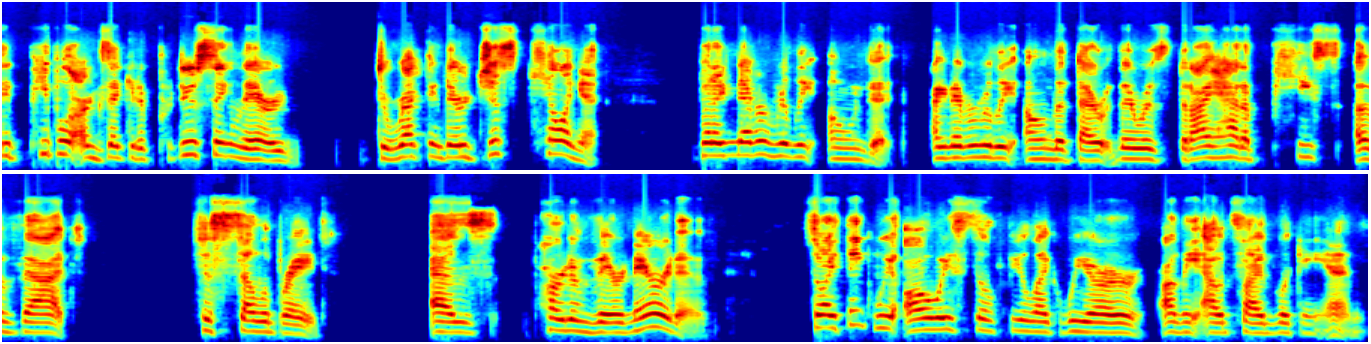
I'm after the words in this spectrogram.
the people are executive producing, they're directing, they're just killing it. But I never really owned it. I never really owned that there there was that I had a piece of that to celebrate as part of their narrative. So I think we always still feel like we are on the outside looking in.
